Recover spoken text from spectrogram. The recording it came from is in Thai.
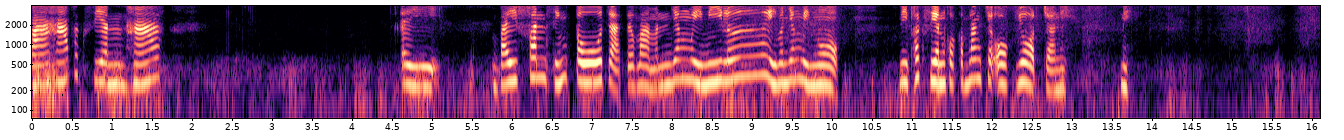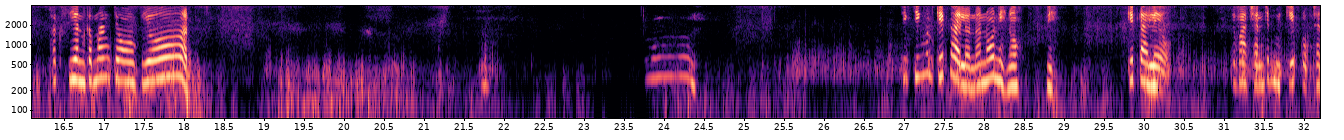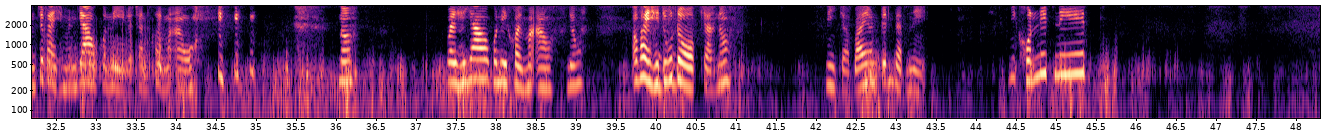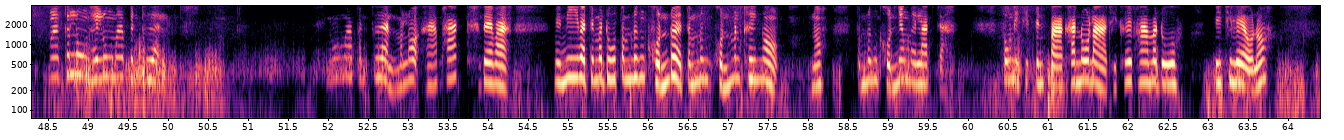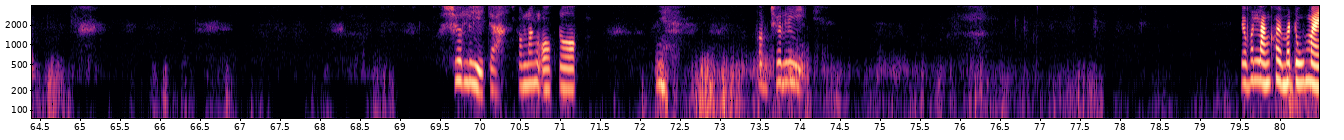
ปลาหาผักเสียนหาไอใบฟันสิงโตจ้ะแต่ว่ามันยังไม่มีเลย มันยังไม่งอก นี่ผักเสียนก็กำลังจะออกยอดจ้ะนี่นี่ผักเสียนกำลังจะออกยอด จริงๆมันเก็บได้แล้วนะเนาะนี่เนาะนี่ ก็บได้แล้วแต่ว่าฉันจะม่เก็บหรอกฉันจะไว้ให้มันยาวกว่านี้แล้วฉันค่อยมาเอา เนาะไว้ให้ยาวกว่านี้ค่อยมาเอา เดี๋ยวเอาไว้ให้ดูดอกจ้ะเนาะ นี่จ้ะใบมันเป็นแบบนี้ มีขนนิดนิดๆมาก็ลุงให้ลุงมาเป็นเพื่อน ลุงมาเป็นเพื่อนมาเลาะหาพักแต่ว่า ไม่มีว่าจะมาดูตำลึงขนด้วยตำลึงขนมันเคยงอกเนาะ ตำลึงขนยังไม่รัดจ้ะ ตรงนี้ที่เป็นป่าคาโนลาที่เคยพามาดูปีที่แล้วเนาะเชอร์รี่จ้ะกำลังออกดอก นี่ต้นเชอร์รี่เดี๋ยววันหลังคอยมาดูใหม่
